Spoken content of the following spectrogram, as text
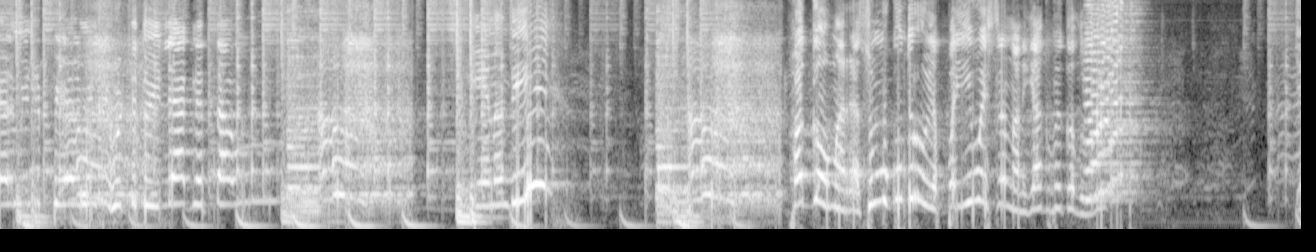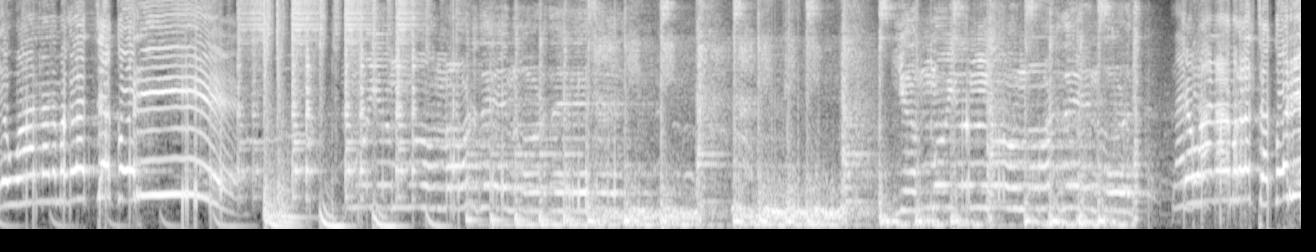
ಏಳು ಏಳು ಹುಟ್ಟಿದ್ದು ಇಲ್ಲೇ ಯಾಕೆ ಏನಂದಿ? ಹಗ್ಗ ಮಾರ ಸುಮ್ಮ ಕುಂತ್ರು. ಯಪ್ಪ, ಈ ವಯಸ್ಸಿನ ನನಗೆ ಯಾಕೆ ಬೇಕದು ಯವ್ವ, ನನ್ನ ಮಗಳ ಚಕೋರಿ ನೋಡ್ದೆ ನೋಡ್ದೆ. ಎಮ್ಮು ಎಮ್ಮು ನೋಡ್ದೆ ನೋಡ್ದೆ. ಮಗಳ ಚಕೋರಿ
